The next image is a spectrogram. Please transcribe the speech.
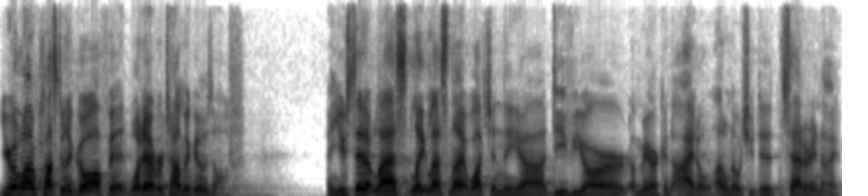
your alarm clock's going to go off at whatever time it goes off. And you stayed up last, late last night watching the uh, DVR American Idol. I don't know what you did Saturday night.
